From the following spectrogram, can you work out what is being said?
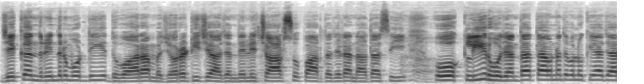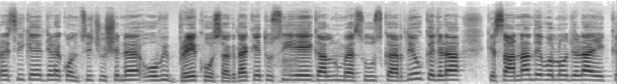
ਜੇਕਰ ਨਰਿੰਦਰ ਮੋਦੀ ਦੁਬਾਰਾ ਮੈਜੋਰਿਟੀ 'ਚ ਆ ਜਾਂਦੇ ਨੇ 400 ਪਾਰ ਦਾ ਜਿਹੜਾ ਨਾਦਾ ਸੀ ਉਹ ਕਲੀਅਰ ਹੋ ਜਾਂਦਾ ਤਾਂ ਉਹਨਾਂ ਦੇ ਵੱਲੋਂ ਕਿਹਾ ਜਾ ਰਿਹਾ ਸੀ ਕਿ ਜਿਹੜਾ ਕਨਸਟੀਟਿਊਸ਼ਨ ਹੈ ਉਹ ਵੀ ਬ੍ਰੇਕ ਹੋ ਸਕਦਾ। ਕਿ ਤੁਸੀਂ ਇਹ ਗੱਲ ਨੂੰ ਮਹਿਸੂਸ ਕਰਦੇ ਹੋ ਕਿ ਜਿਹੜਾ ਕਿਸਾਨਾਂ ਦੇ ਵੱਲੋਂ ਜਿਹੜਾ ਇੱਕ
